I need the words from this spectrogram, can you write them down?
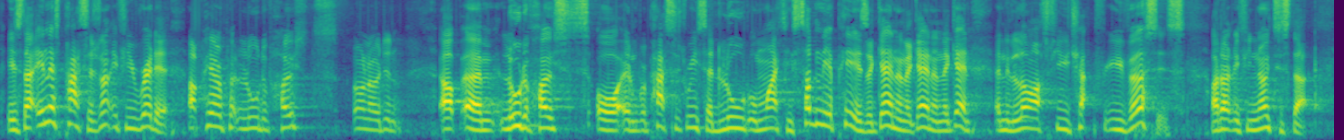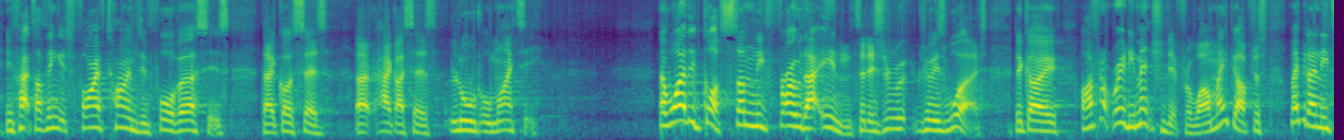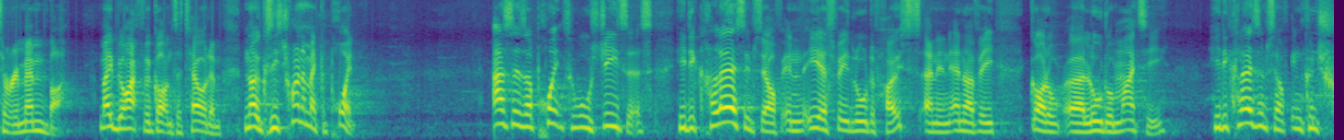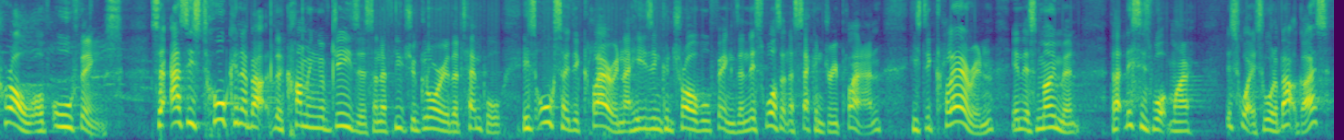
is that in this passage, I don't know if you read it, up here I put Lord of Hosts. Oh, no, I didn't. Up, um, Lord of Hosts, or in the passage we said Lord Almighty, suddenly appears again and again and again in the last few, chap- few verses. I don't know if you noticed that. In fact, I think it's five times in four verses that God says, uh, Haggai says, Lord Almighty. Now, why did God suddenly throw that in to, this, to his word? To go, oh, I've not really mentioned it for a while. Maybe I've just, maybe they need to remember. Maybe I've forgotten to tell them. No, because he's trying to make a point. As there's a point towards Jesus, he declares himself in ESV, Lord of Hosts, and in NIV, God, uh, Lord Almighty. He declares himself in control of all things. So, as he's talking about the coming of Jesus and the future glory of the temple, he's also declaring that he's in control of all things. And this wasn't a secondary plan. He's declaring in this moment that this is what, my, this is what it's all about, guys.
